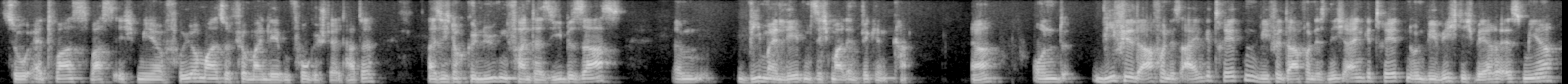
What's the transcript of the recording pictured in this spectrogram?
zu etwas, was ich mir früher mal so für mein Leben vorgestellt hatte, als ich noch genügend Fantasie besaß, ähm, wie mein Leben sich mal entwickeln kann. Ja? Und wie viel davon ist eingetreten, wie viel davon ist nicht eingetreten und wie wichtig wäre es mir,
